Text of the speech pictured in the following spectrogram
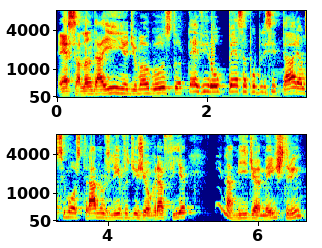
Essa landainha de mau gosto até virou peça publicitária ao se mostrar nos livros de geografia e na mídia mainstream.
